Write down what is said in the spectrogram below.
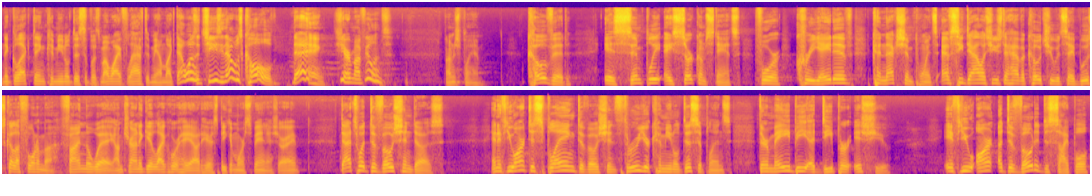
Neglecting communal disciplines. My wife laughed at me. I'm like, that wasn't cheesy, that was cold. Dang, she hurt my feelings. I'm just playing. COVID is simply a circumstance for creative connection points. FC Dallas used to have a coach who would say, Busca la forma, find the way. I'm trying to get like Jorge out here speaking more Spanish, all right? That's what devotion does. And if you aren't displaying devotion through your communal disciplines, there may be a deeper issue. If you aren't a devoted disciple,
